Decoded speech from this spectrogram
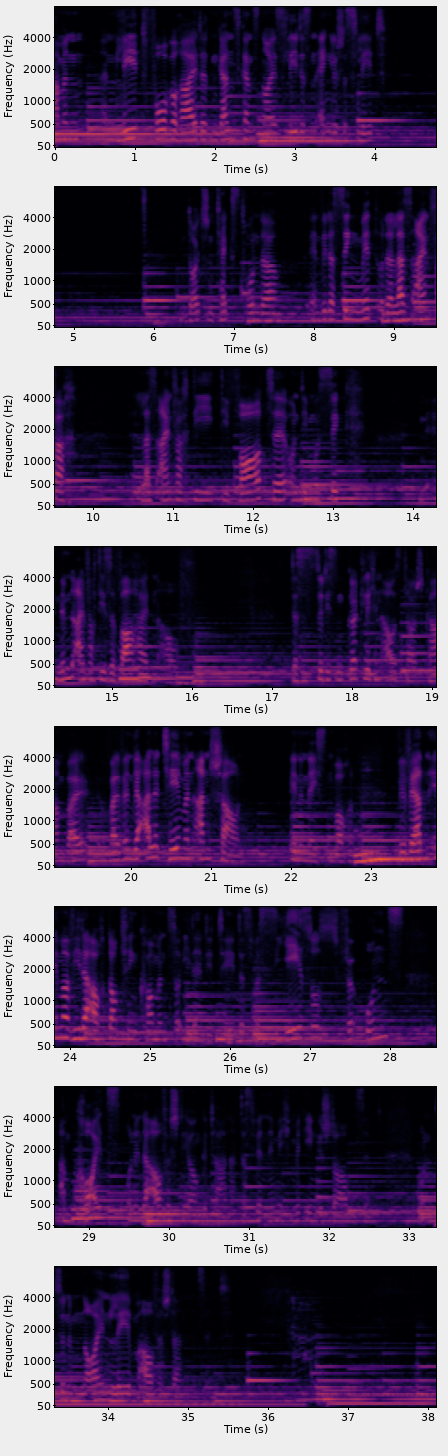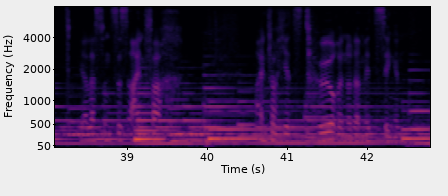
Haben ein, ein Lied vorbereitet, ein ganz, ganz neues Lied, das ist ein englisches Lied deutschen Text runter. Entweder sing mit oder lass einfach, lass einfach die, die Worte und die Musik, nimm einfach diese Wahrheiten auf. Dass es zu diesem göttlichen Austausch kam, weil, weil wenn wir alle Themen anschauen in den nächsten Wochen, wir werden immer wieder auch dorthin kommen zur Identität. Das, was Jesus für uns am Kreuz und in der Auferstehung getan hat, dass wir nämlich mit ihm gestorben sind und zu einem neuen Leben auferstanden sind lasst uns das einfach einfach jetzt hören oder mitsingen.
